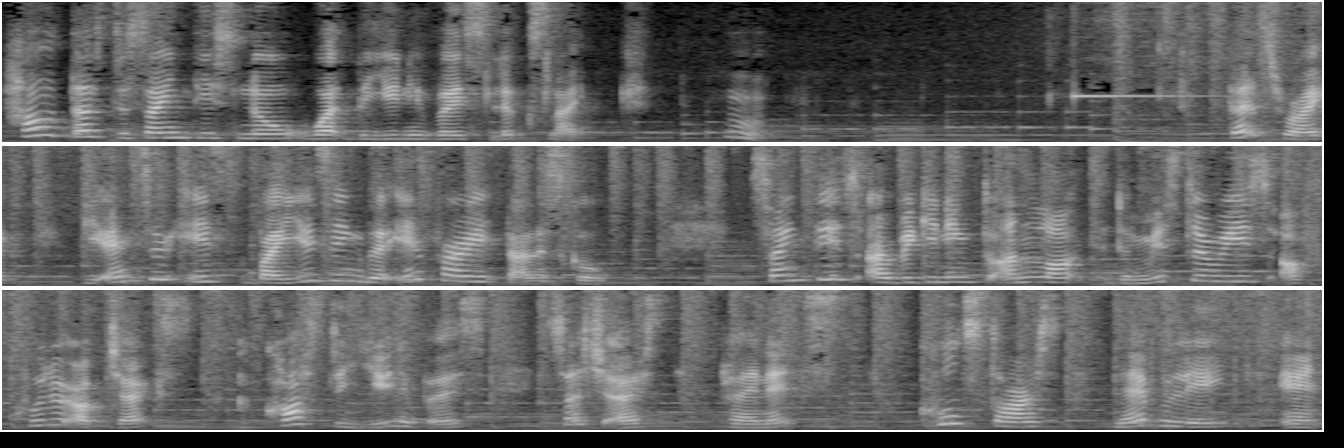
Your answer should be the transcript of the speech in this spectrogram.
How does the scientist know what the universe looks like? That's right, the answer is by using the infrared telescope. Scientists are beginning to unlock the mysteries of cooler objects across the universe, such as planets, cool stars, nebulae, and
